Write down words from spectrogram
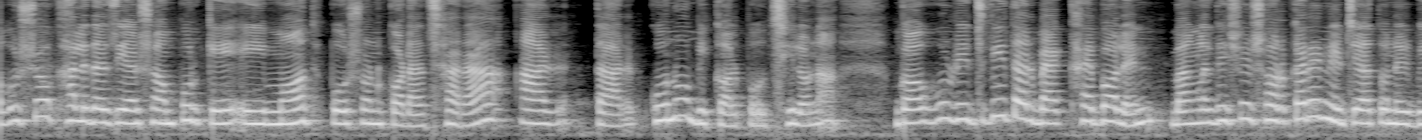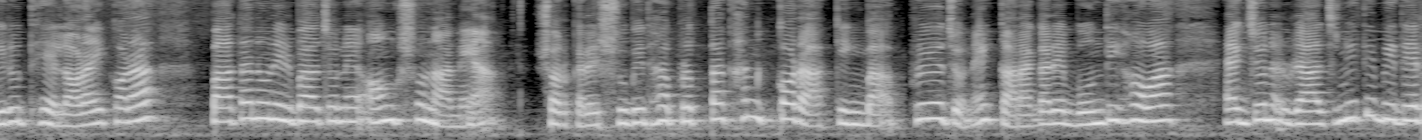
অবশ্য খালেদা জিয়া সম্পর্কে এই মত পোষণ করা ছাড়া আর তার কোনো বিকল্প ছিল না। গওহর রিজভি তার ব্যাখ্যায় বলেন, বাংলাদেশের সরকারের নির্যাতনের বিরুদ্ধে লড়াই করা, পাতানো নির্বাচনে অংশ না নেয়া সরকারের সুবিধা প্রত্যাখ্যান করা কিংবা প্রয়োজনে কারাগারে বন্দী হওয়া একজন রাজনীতিবিদের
